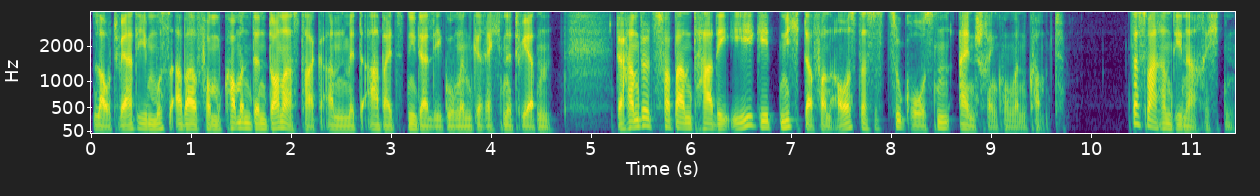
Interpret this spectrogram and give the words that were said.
Laut Verdi muss aber vom kommenden Donnerstag an mit Arbeitsniederlegungen gerechnet werden. Der Handelsverband HDE geht nicht davon aus, dass es zu großen Einschränkungen kommt. Das waren die Nachrichten.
